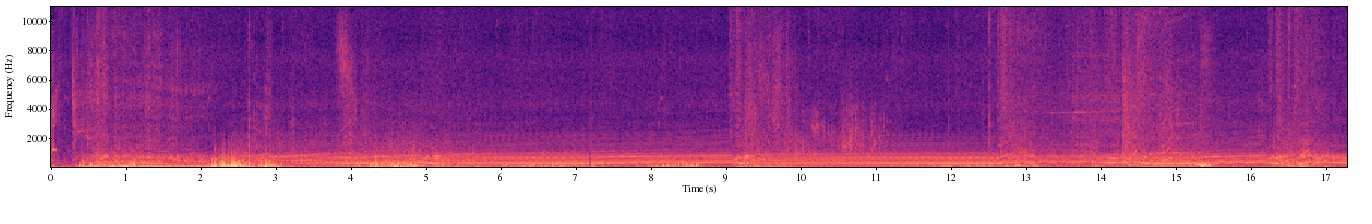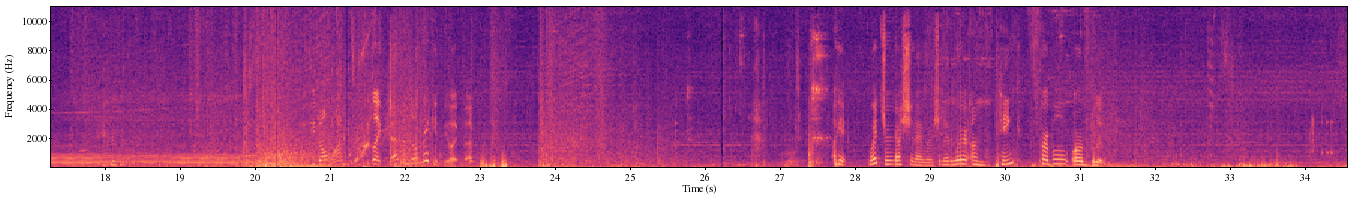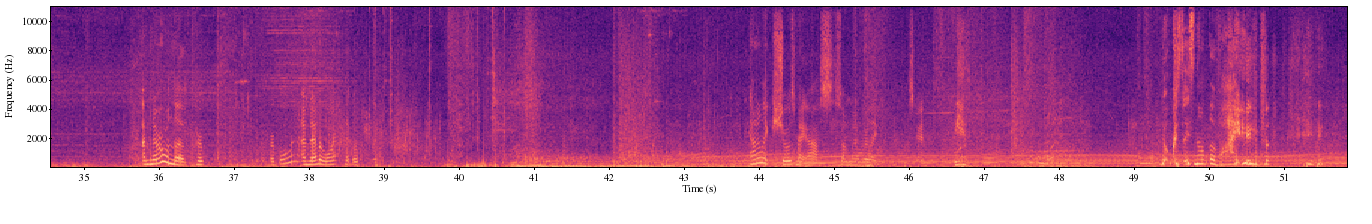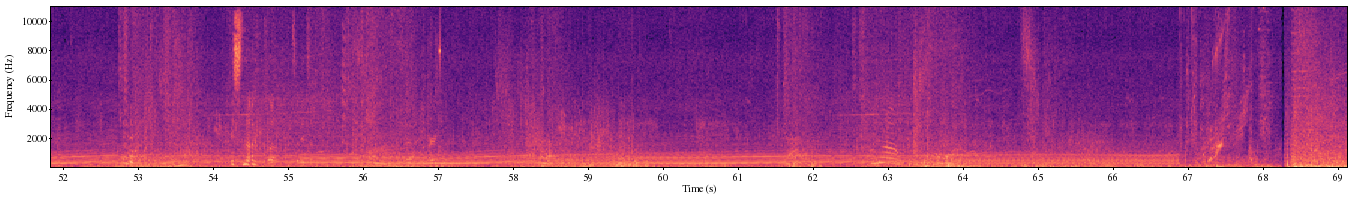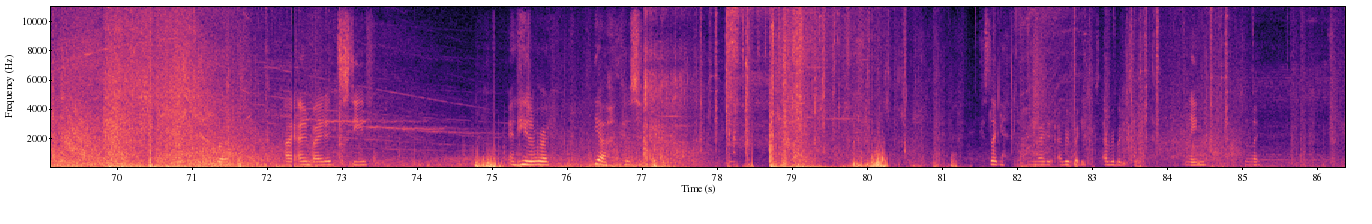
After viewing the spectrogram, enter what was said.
What dress should I wear? Should I wear um pink, purple, or blue? I've never worn the pur purple one. I've never worn it before. It kind of like shows my ass, so I'm gonna wear like this kind no, because it's not the vibe. it's not clothes. I, invited Steve. And he's already. Yeah, because. Because, like, I invited everybody. Because everybody's lame. So, like.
